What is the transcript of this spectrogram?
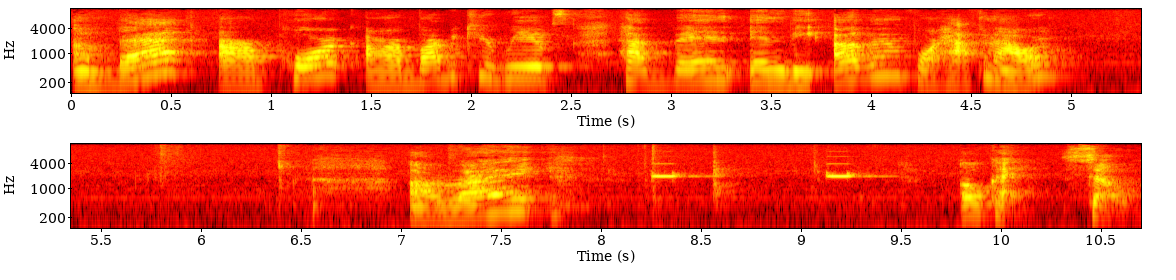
I'm back. Our pork our barbecue ribs have been in the oven for half an hour. All right. Okay so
